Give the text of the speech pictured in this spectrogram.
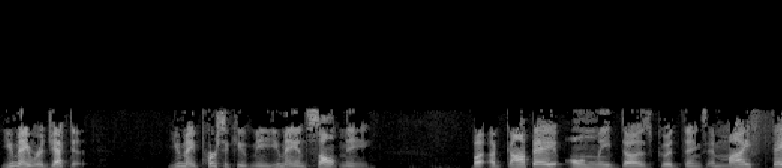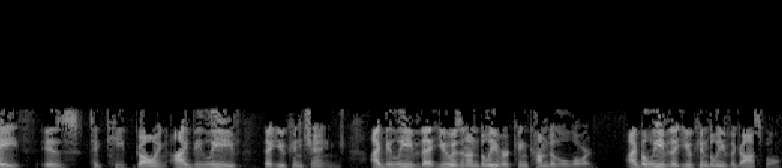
You may reject it. You may persecute me. You may insult me. But agape only does good things. And my faith is to keep going. I believe that you can change. I believe that you, as an unbeliever, can come to the Lord. I believe that you can believe the gospel.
